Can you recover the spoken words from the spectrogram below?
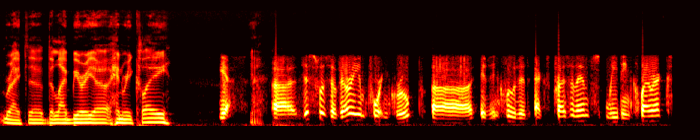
Right, the the Liberia Henry Clay. Yes, yeah. uh, this was a very important group. Uh, it included ex presidents, leading clerics,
